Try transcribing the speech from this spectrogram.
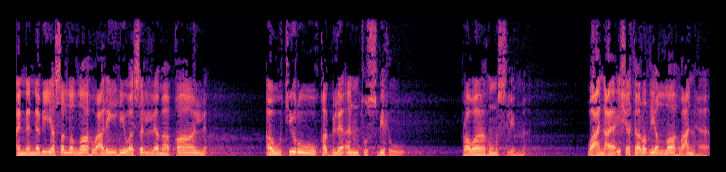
أن النبي صلى الله عليه وسلم قال أوتروا قبل أن تصبحوا. رواه مسلم. وعن عائشة رضي الله عنها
